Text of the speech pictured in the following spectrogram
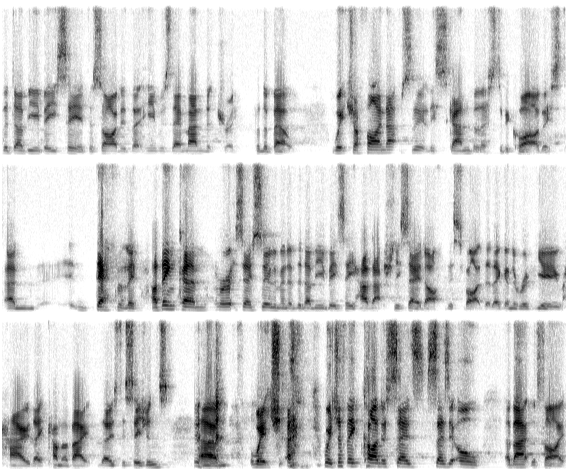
the WBC had decided that he was their mandatory for the belt, which I find absolutely scandalous, to be quite honest. And definitely. I think um, Mauricio Sulaiman of the WBC has actually said after this fight that they're going to review how they come about those decisions, um, which which I think kind of says says it all about the fight.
